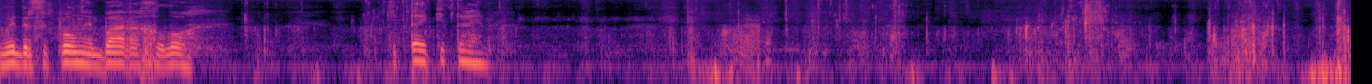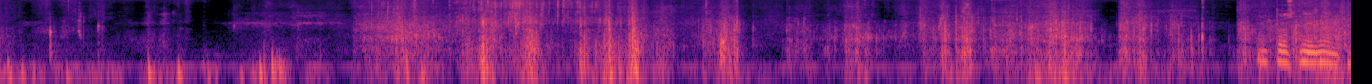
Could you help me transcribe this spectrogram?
Выдерсы полное барахло. Китай Китаем. Просто наизнанку.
